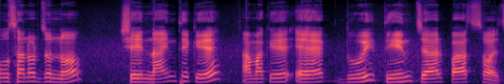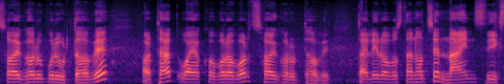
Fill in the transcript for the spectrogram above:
পৌঁছানোর জন্য সেই নাইন থেকে আমাকে এক, দুই, তিন, চার, পাঁচ, ছয় ছয় ঘর উপরে উঠতে হবে, অর্থাৎ ওয়াই অক্ষ বরাবর ছয় ঘর উঠতে হবে। তাহলে এর অবস্থান হচ্ছে নাইন সিক্স।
